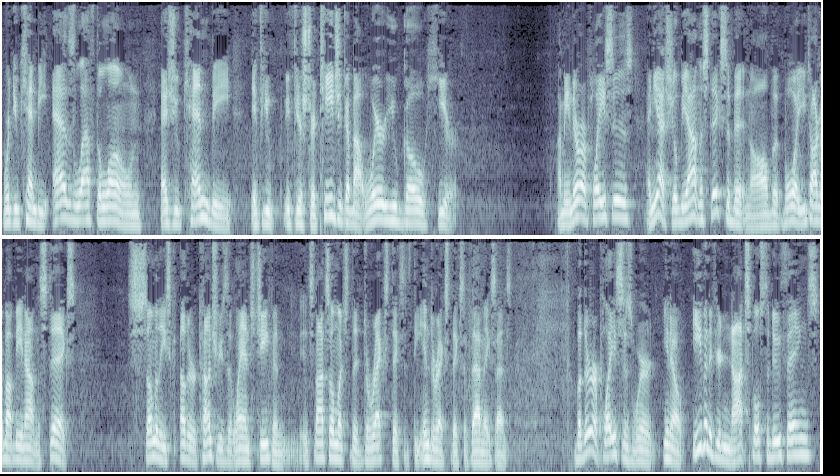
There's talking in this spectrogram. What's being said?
where you can be as left alone as you can be if you if you're strategic about where you go here. I mean, there are places, and yes, you'll be out in the sticks a bit and all, but boy, you talk about being out in the sticks. Some of these other countries that land's cheap, and it's not so much the direct sticks, it's the indirect sticks, if that makes sense. But there are places where, you know, even if you're not supposed to do things,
